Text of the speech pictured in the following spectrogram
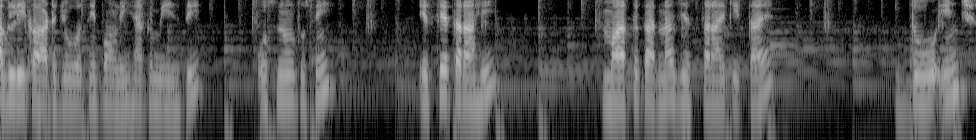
ਅਗਲੀ ਕਾਟ ਜੋ ਅਸੀਂ ਪਾਉਣੀ ਹੈ ਕਮੀਜ਼ ਦੀ ਉਸ ਨੂੰ ਤੁਸੀਂ ਇਸੇ ਤਰ੍ਹਾਂ ਹੀ ਮਾਰਕ ਕਰਨਾ ਜਿਸ ਤਰ੍ਹਾਂ ਕੀਤਾ ਹੈ। 2 ਇੰਚ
